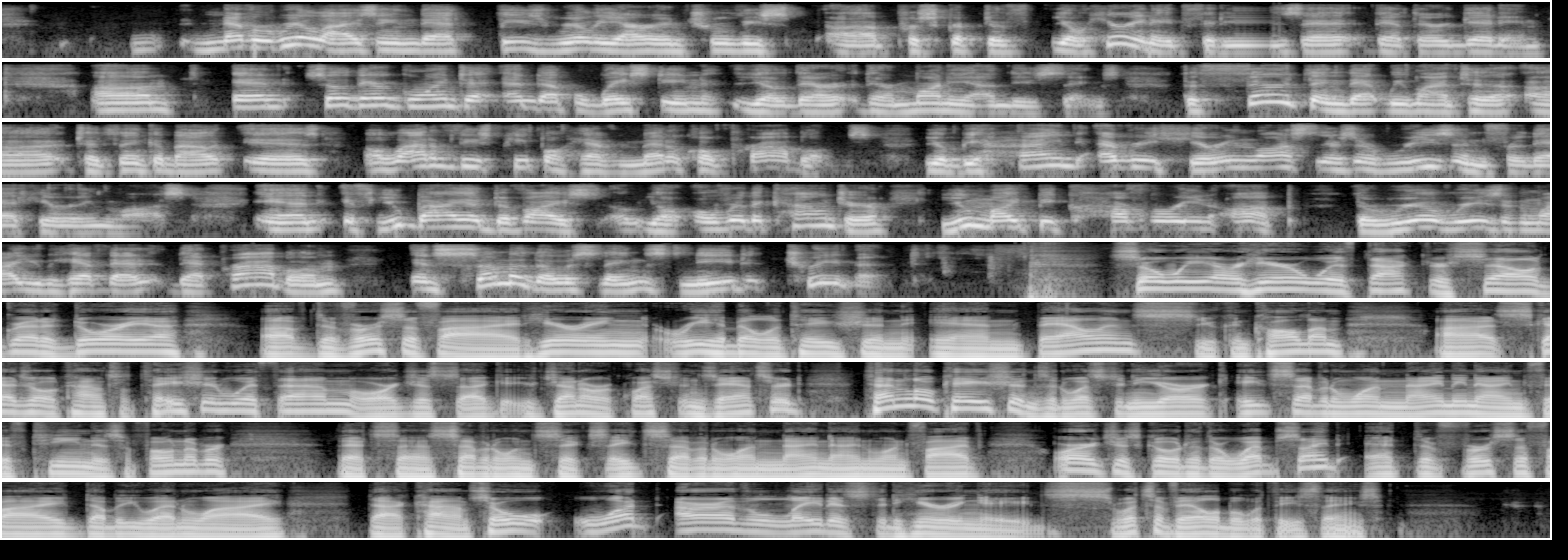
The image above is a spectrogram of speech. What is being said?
never realizing that these really are in truly uh, prescriptive, you know, hearing aid fittings that, that they're getting. Um, and so they're going to end up wasting, you know, their their money on these things. The third thing that we want to uh, to think about is a lot of these people have medical problems. You know, behind every hearing loss, there's a reason for that hearing loss. And if you buy a device, you know, over the counter, you might be covering up the real reason why you have that that problem and some of those things need treatment. So we are here with dr sal Doria of diversified hearing rehabilitation and balance. You can call them uh, schedule a consultation with them or just uh, get your general questions answered. 10 locations in western new york 871-9915 is a phone number that's uh, 716 871 9915. Or just go to their website at diversifiedwny.com. So, what are the latest in hearing aids? What's available with these things?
